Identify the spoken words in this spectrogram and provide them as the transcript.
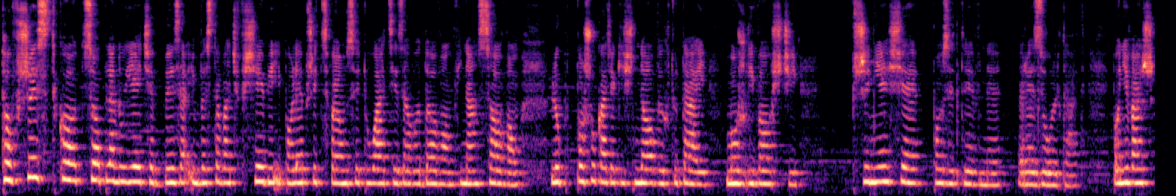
To wszystko, co planujecie, by zainwestować w siebie i polepszyć swoją sytuację zawodową, finansową lub poszukać jakichś nowych tutaj możliwości, przyniesie pozytywny rezultat, ponieważ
